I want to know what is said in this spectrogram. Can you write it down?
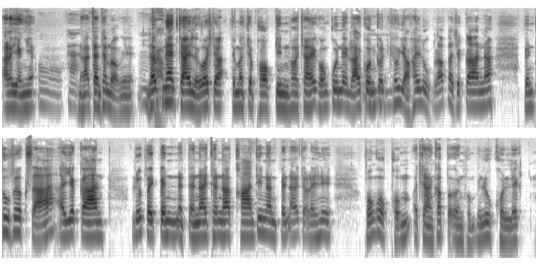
อะไรอย่างเงี้ยโอ้ค่ะนะท่านท่านบอกอย่างงี้อืมแล้วครับแน่ใจเหรือว่าจะจะมันจะพอกินพอใช้ของคุณในยหลายคนก็เขาอยากให้ลูกรับราชการนะ เป็นผู้พิพากษาอายการ หรือไปเป็นแต่นายธนาคารที่นั่นเป็นอะไรต่ออะไรนี่ผมก็บอกผมอาจารย์ครับเผอิญผมเป็นลูกคนเล็กอ่า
